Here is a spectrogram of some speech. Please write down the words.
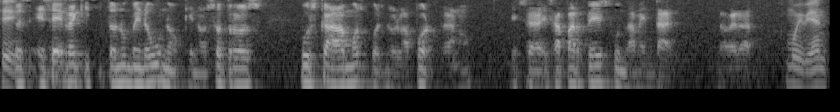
pues ese requisito número uno que nosotros buscábamos, pues nos lo aporta, ¿no? Esa, esa parte es fundamental, la verdad. Muy bien.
